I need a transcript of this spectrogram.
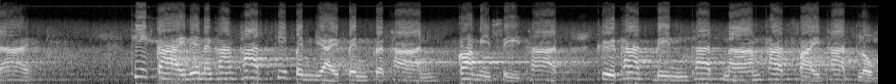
ได้ ที่กายเนี่ยนะคะธาตุที่เป็นใหญ่เป็นประธาน ก็มีสี่ธาตุคือธาตุดินธาตุน้ำธาตุไฟธาตุลม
